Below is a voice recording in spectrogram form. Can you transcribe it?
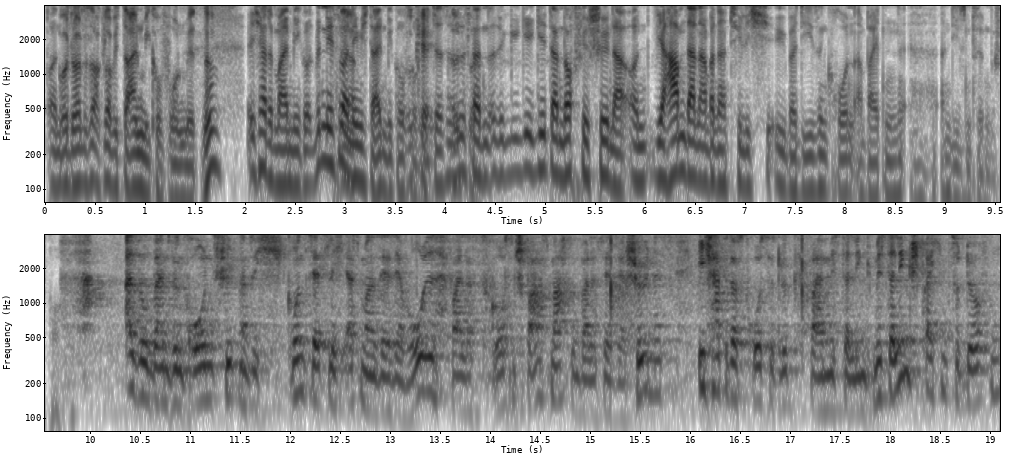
Und Aber du hattest auch, glaube ich, dein Mikrofon mit, ne? Ich hatte mein Mikrofon. Nächstes Mal nehme ich dein Mikrofon Okay, mit. Das ist dann, ge- geht dann noch viel schöner. Und wir haben dann aber natürlich über die Synchronarbeiten äh, an diesem Film gesprochen. Also beim Synchron fühlt man sich grundsätzlich erstmal sehr, sehr wohl, weil das großen Spaß macht und weil es sehr, sehr schön ist. Ich hatte das große Glück, bei Mr. Link Mr. Link sprechen zu dürfen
